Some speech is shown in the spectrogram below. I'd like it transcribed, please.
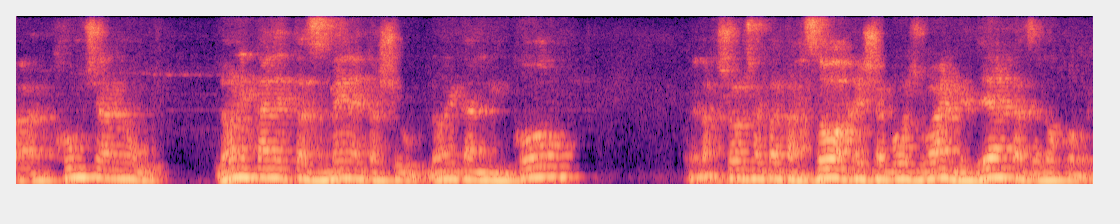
בתחום שלנו, לא ניתן לתזמן את השוק, לא ניתן למכור, ולחשוב שאתה תחזור אחרי שבוע-שבועיים, בדרך כלל זה לא קורה.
